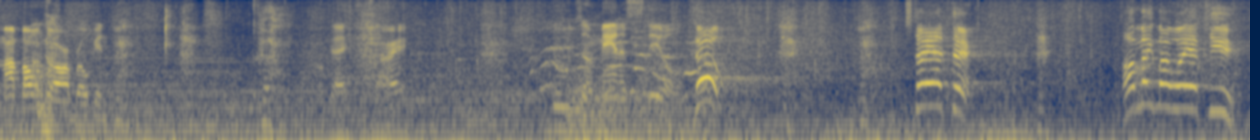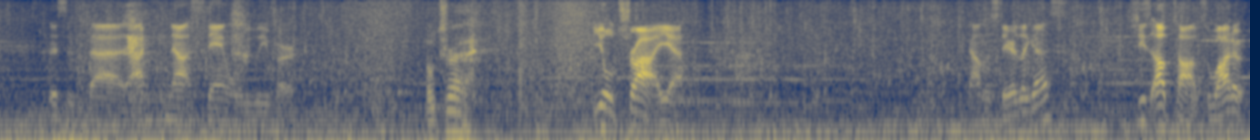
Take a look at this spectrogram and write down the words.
My bones are all broken. Okay, it's alright. Dude's a man of steel. No! Stay out there! I'll make my way up to you! This is bad. I cannot stand when we leave her. I'll try. You'll try, yeah. Down the stairs, I guess? She's up top, so why do... Oh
